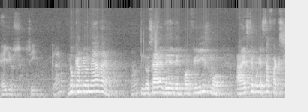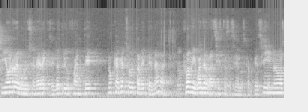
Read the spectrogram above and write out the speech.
ellos, sí, claro. No cambió nada. ¿No? O sea, de- del porfirismo a este, esta facción revolucionaria que salió triunfante, no cambió absolutamente nada. No. Fueron igual de racistas hacia los campesinos,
